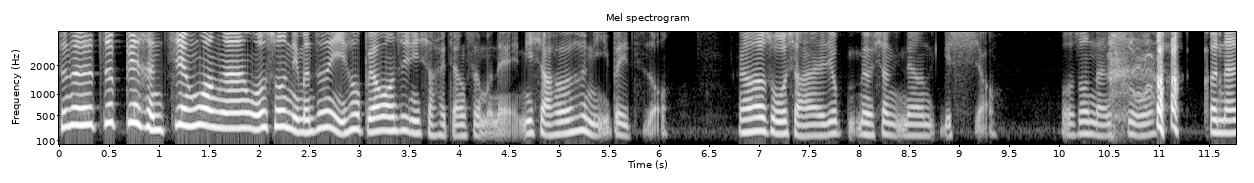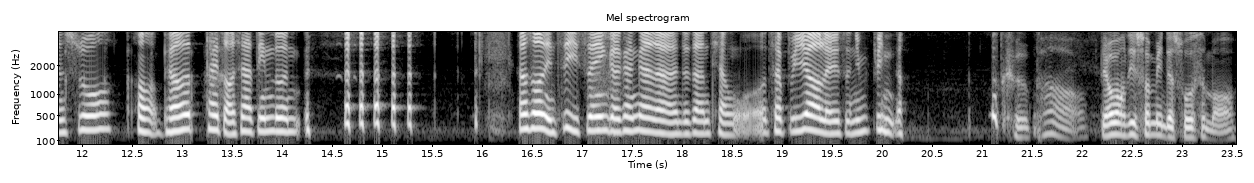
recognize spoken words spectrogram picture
真的就变很健忘啊！我就说你们真的以后不要忘记你小孩讲什么呢？你小孩会恨你一辈子哦。然后他说我小孩又没有像你那样一个小，我说难说，很难说，哦，不要太早下定论。他说你自己生一个看看啊，就这样呛我，我才不要嘞，神经病啊！可怕哦！不要忘记算命的说什么哦。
